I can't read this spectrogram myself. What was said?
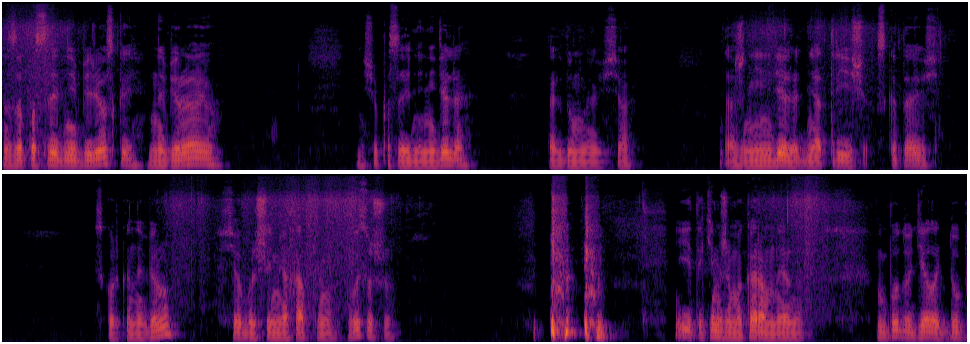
за последней березкой. Набираю. Еще последняя неделя. Так думаю, и все. Даже не неделя, дня три еще скатаюсь. Сколько наберу. Все большими охапками высушу. И таким же макаром, наверное, буду делать дуб.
